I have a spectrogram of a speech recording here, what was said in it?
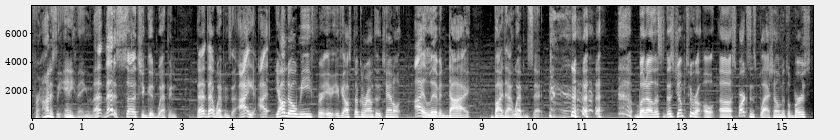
for honestly anything. That that is such a good weapon that that weapons i i y'all know me for if, if y'all stuck around to the channel i live and die by that weapon set but uh let's let's jump to her ult uh sparks and splash elemental burst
